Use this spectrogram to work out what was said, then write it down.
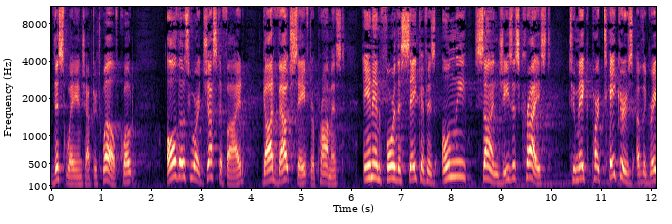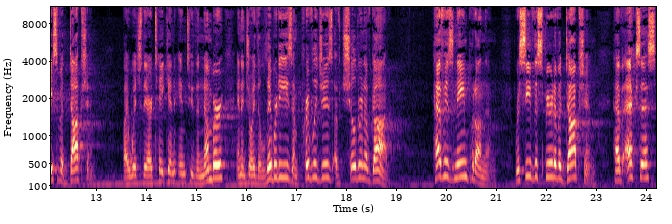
this way in chapter 12 quote, All those who are justified, God vouchsafed or promised, in and for the sake of his only Son, Jesus Christ, to make partakers of the grace of adoption, by which they are taken into the number and enjoy the liberties and privileges of children of God. Have his name put on them, receive the spirit of adoption, have access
